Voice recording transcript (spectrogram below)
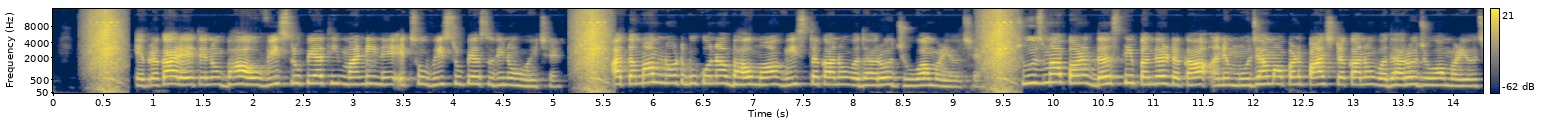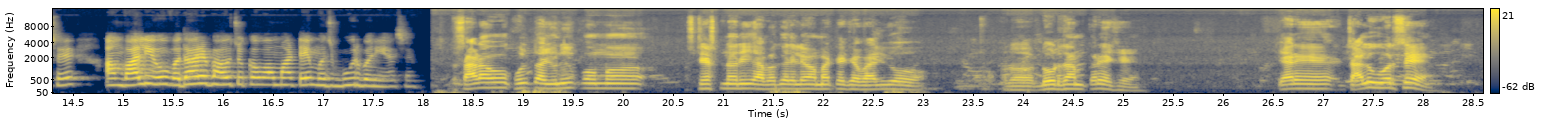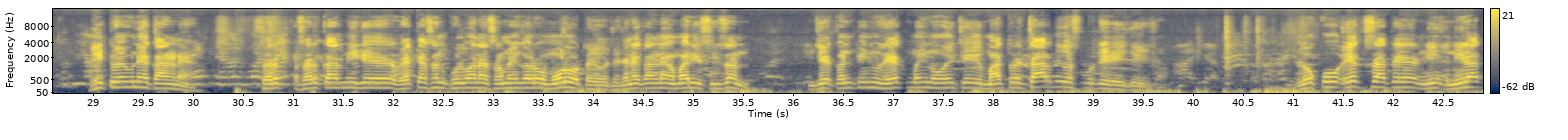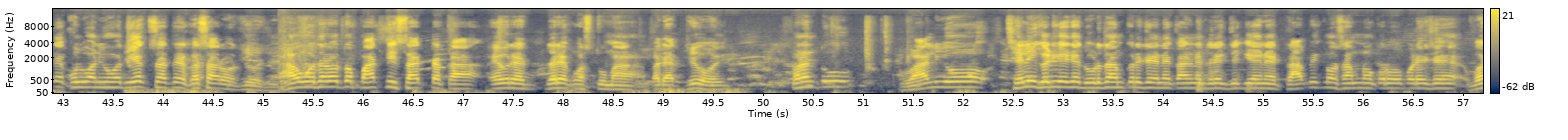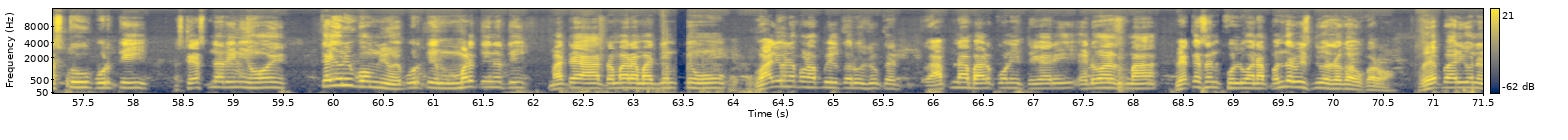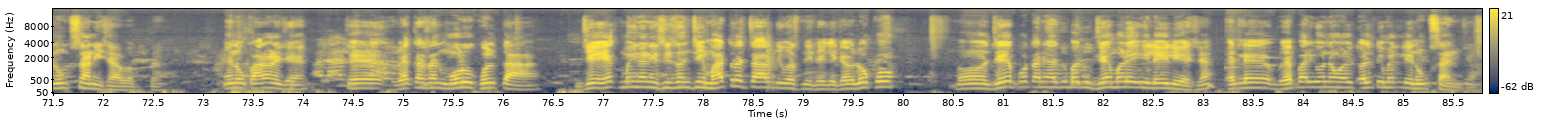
એ પ્રકારે તેનો ભાવ વીસ રૂપિયાથી માંડીને એકસો વીસ રૂપિયા સુધીનો હોય છે. આ તમામ નોટબુકોના ભાવમાં વીસ ટકાનો વધારો જોવા મળ્યો છે. શૂઝમાં પણ દસથી પંદર ટકા અને મોજામાં પણ પાંચ ટકાનો વધારો જોવા મળ્યો છે. આમ વાલીઓ વધારે ભાવ ચૂકવવા માટે મજબૂર બન્યા છે. શાળાઓ ખુલતા યુનિફોર્મ સ્ટેશનરી આ વગેરે લેવા માટે જે વાલીઓ દોડધામ કરે છે, ત્યારે ચાલુ વર્ષે હીટવેવને કારણે સર, સરકારની જે વેકેશન ખુલવાના સમયગાળો મોડો થયો છે, જેને કારણે અમારી સિઝન જે કન્ટિન્યુઅસ એક મહિનો હોય છે, એ માત્ર ચાર દિવસ પૂરતી રહી ગઈ છે. લોકો એક સાથે નિરાતે ખુલવાની હોવાથી એક સાથે ઘસારો થયો છે. ભાવ વધારો તો પાંચથી સાત ટકા એવરેજ દરેક વસ્તુમાં કદાચ થયો હોય. પરંતુ વાલીઓ છેલ્લી ઘડીએ જે દોડધામ કરે છે, એને કારણે દરેક જગ્યાએ ટ્રાફિકનો સામનો કરવો પડે છે. વસ્તુ પૂરતી સ્ટેશનરીની હોય કે યુનિફોર્મની હોય, પૂરતી મળતી નથી. માટે આ તમારા માધ્યમથી હું વાલીઓને પણ અપીલ કરું છું કે આપના બાળકોની તૈયારી એડવાન્સમાં વેકેશન ખુલવાના પંદર વીસ દિવસ અગાઉ કરો. વેપારીઓને નુકસાની છે આ વખતે. એનું કારણ છે કે વેકેશન મોડું ખુલતા જે એક મહિનાની સિઝન છે માત્ર ચાર દિવસની થઈ ગઈ છે. હવે લોકો જે પોતાની આજુબાજુ જે મળે એ લઈ લે છે. એટલે વેપારીઓને અલ્ટિમેટલી નુકસાન છે.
